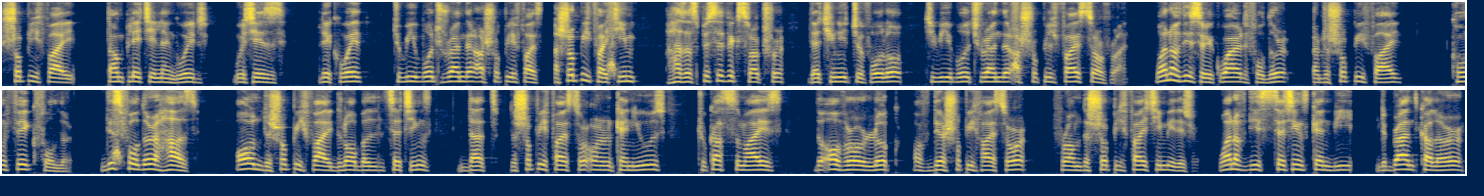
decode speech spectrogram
Shopify templating language, which is Liquid, to be able to render a Shopify. A Shopify theme has a specific structure that you need to follow to be able to render a Shopify storefront. One of these required folder are the Shopify config folder. This folder has all the Shopify global settings that the Shopify store owner can use to customize the overall look of their Shopify store from the Shopify theme editor. One of these settings can be the brand color,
